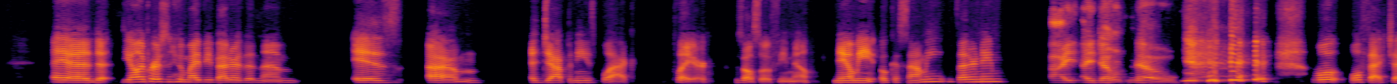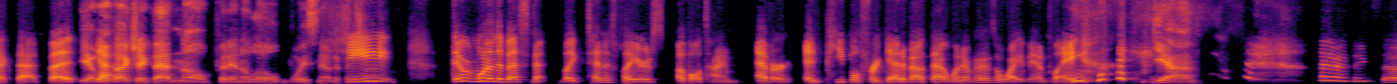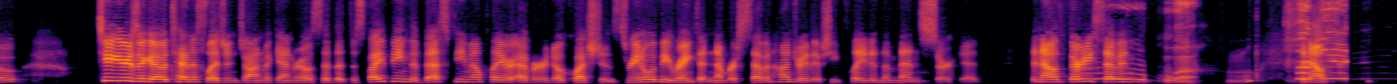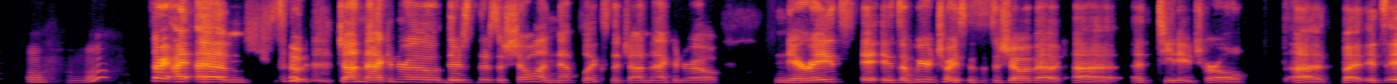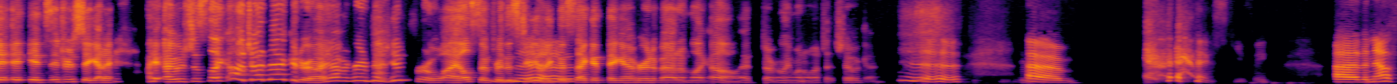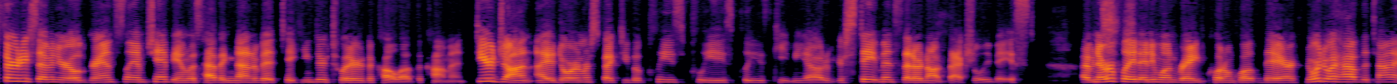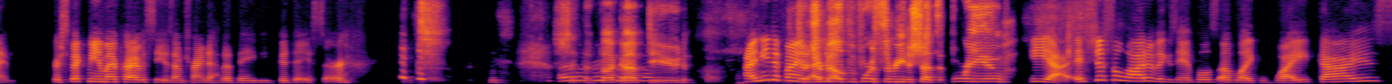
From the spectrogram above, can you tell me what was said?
And the only person who might be better than them is um, a Japanese black player who's also a female. Naomi Okasami, is that her name? I, I don't know. we'll we'll fact check that. But Yeah, yeah, we'll fact check that and I'll put in a little voice note if it's she they were one of the best like tennis players of all time ever. And people forget about that whenever there's a white man playing. Yeah. I don't think so. Two years ago, tennis legend John McEnroe said that despite being the best female player ever, no question, Serena would be ranked at number 700 if she played in the men's circuit. The now 37. Ooh. Mhm. Fuck now-. Mhm. Sorry, I um so John McEnroe, there's there's a show on Netflix that John McEnroe narrates. It, it's a weird choice because it's a show about uh, a teenage girl, uh, but it's it, it- it's interesting, and I, I I was just like, oh, John McEnroe, I haven't heard about him for a while. So for this to be like the second thing I've heard about, I'm like, oh, I don't really want to watch that show again. Yeah. Mm. Um, excuse me. Uh, the now 37 year old Grand Slam champion was having none of it, taking to Twitter to call out the comment. Dear John, I adore and respect you, but please, please, please keep me out of your statements that are not factually based. I've never played anyone ranked quote unquote there, nor do I have the time. Respect me and my privacy as I'm trying to have a baby. Good day, sir. Shut the Oh, fuck up, much. dude. I need to find Shut your just- mouth before Serena shuts it for you. yeah, it's just a lot of examples of like white guys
